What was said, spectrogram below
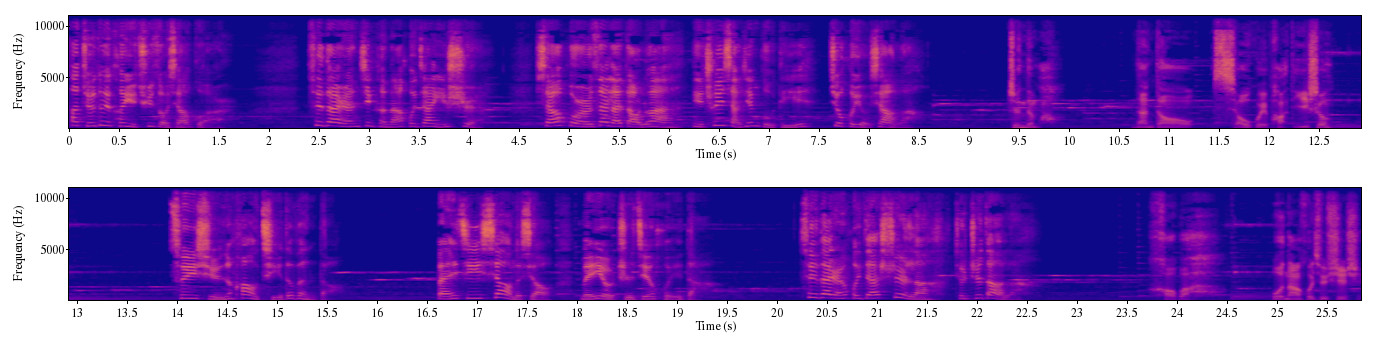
它绝对可以驱走小鬼儿。崔大人尽可拿回家一试，小鬼儿再来捣乱，你吹响阴骨笛就会有效了。真的吗？难道小鬼怕笛声？崔寻好奇地问道。白姬笑了笑，没有直接回答。崔大人回家试了就知道了。好吧，我拿回去试试。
